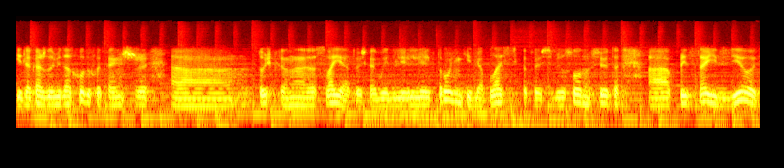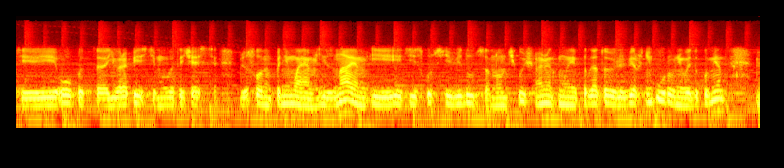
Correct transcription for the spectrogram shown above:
И для каждого вида отходов это, конечно же, точка своя, то есть как бы для электроники, для пластика, то есть, безусловно, все это предстоит сделать, и опыт европейский мы в этой части, безусловно, понимаем и знаем, и эти дискуссии ведутся, но на текущий момент мы подготовили верхнеуровневый документ в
